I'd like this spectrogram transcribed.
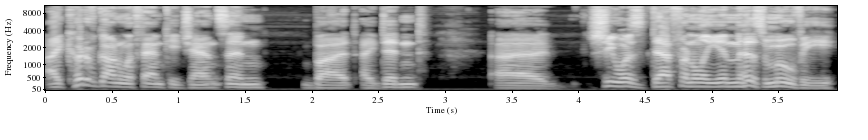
I could have gone with Famke Janssen, but I didn't. Uh, she was definitely in this movie,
